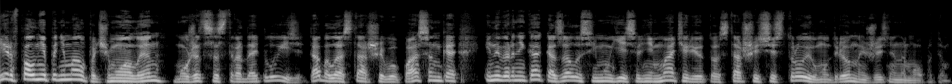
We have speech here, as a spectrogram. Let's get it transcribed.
Пьер вполне понимал, почему Ален может сострадать Луизе. Та была старше его пасынка и наверняка казалась ему, если не матерью, то старшей сестрой, умудренной жизненным опытом.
